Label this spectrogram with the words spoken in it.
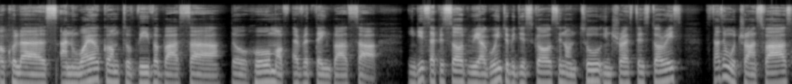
Hello and welcome to Viva Barca, the home of everything Barca. In this episode, we are going to be discussing on two interesting stories, starting with transfers,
